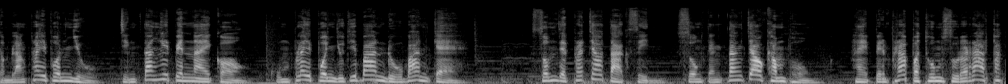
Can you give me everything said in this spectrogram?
กำลังไพร่พลอยู่ จึงตั้งให้เป็นนายกองคุมไพร่พลอยู่ที่บ้านดูบ้านแก่ สมเด็จพระเจ้าตากสินทรงแต่งตั้งเจ้าคำพงให้เป็นพระปทุมสุรราชพัก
